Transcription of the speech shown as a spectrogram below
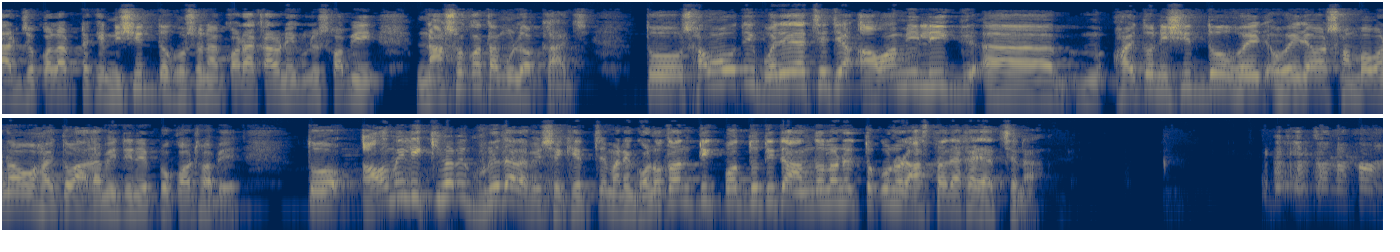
কার্যকলাপটাকে নিষিদ্ধ ঘোষণা করা, কারণ এগুলো সবই নাশকতামূলক কাজ। তো স্বভাবতই বোঝা যাচ্ছে যে আওয়ামী লীগ আহ, হয়তো নিষিদ্ধ হয়ে হয়ে যাওয়ার সম্ভাবনাও হয়তো আগামী দিনে প্রকট হবে। তো আওয়ামী লীগ কীভাবে ঘুরে দাঁড়াবে সেক্ষেত্রে? মানে গণতান্ত্রিক পদ্ধতিতে আন্দোলনের তো কোনো রাস্তা দেখা যাচ্ছে না। এটা দেখুন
